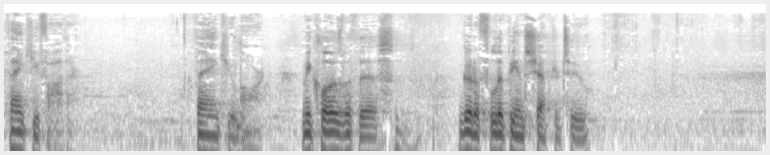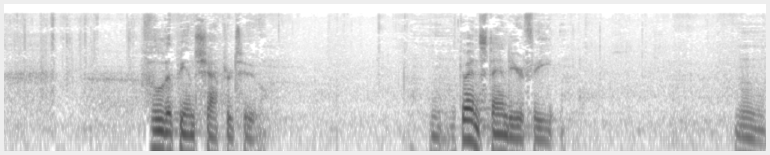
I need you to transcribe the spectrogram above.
Thank you, Father. Thank you, Lord. Let me close with this. Go to Philippians chapter 2. Philippians chapter 2. Mm. Go ahead and stand to your feet. Mm.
